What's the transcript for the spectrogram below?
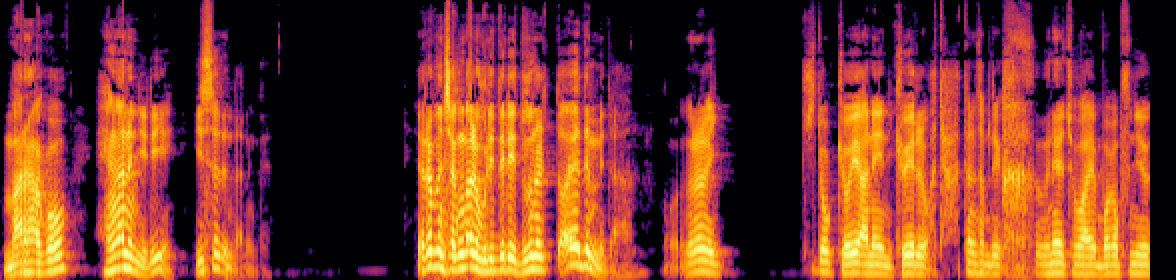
말하고 행하는 일이 있어야 된다는 거예요. 여러분 정말 우리들이 눈을 떠야 됩니다. 오늘 기독교회 안에 교회를 왔다 갔다 하는 사람들이 아, 은혜 좋아요, 뭐가 분유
